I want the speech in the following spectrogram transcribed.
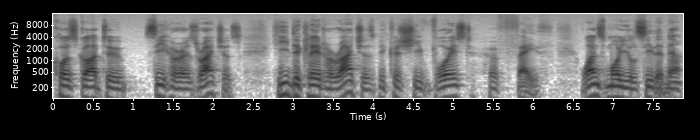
caused God to see her as righteous. He declared her righteous because she voiced her faith. Once more, you'll see that now.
